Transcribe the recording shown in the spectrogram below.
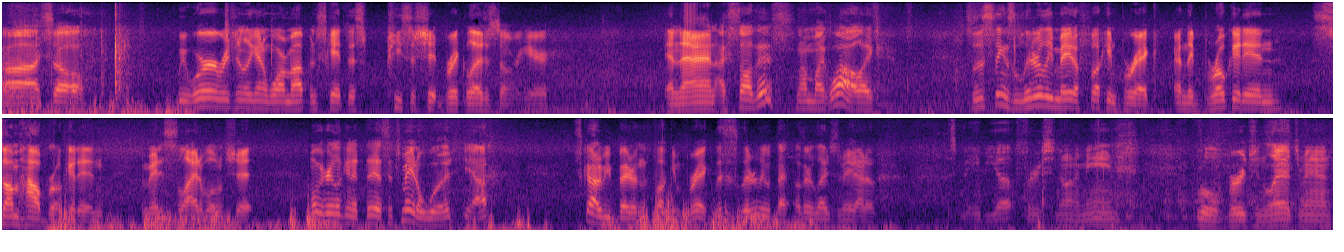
Uh, so we were originally gonna warm up and skate this piece of shit brick ledge that's over here. And then I saw this and I'm like, wow, like, so this thing's literally made of fucking brick and they broke it in, somehow broke it in and made it slidable and shit. I'm over here looking at this, it's made of wood, yeah. It's gotta be better than the fucking brick. This is literally what that other ledge is made out of. This baby up first, you know what I mean? Little virgin ledge, man.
